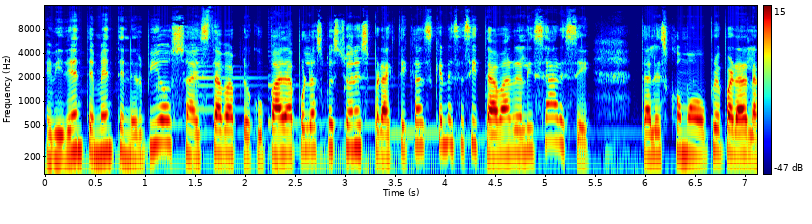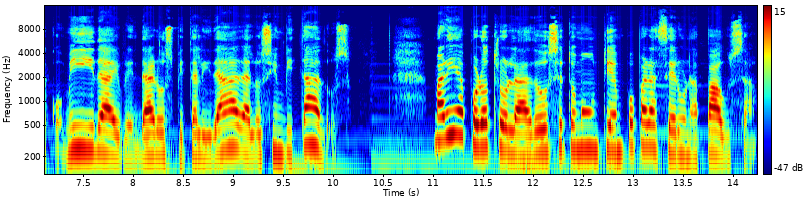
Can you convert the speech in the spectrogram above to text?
evidentemente nerviosa, estaba preocupada por las cuestiones prácticas que necesitaban realizarse, tales como preparar la comida y brindar hospitalidad a los invitados. María, por otro lado, se tomó un tiempo para hacer una pausa,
